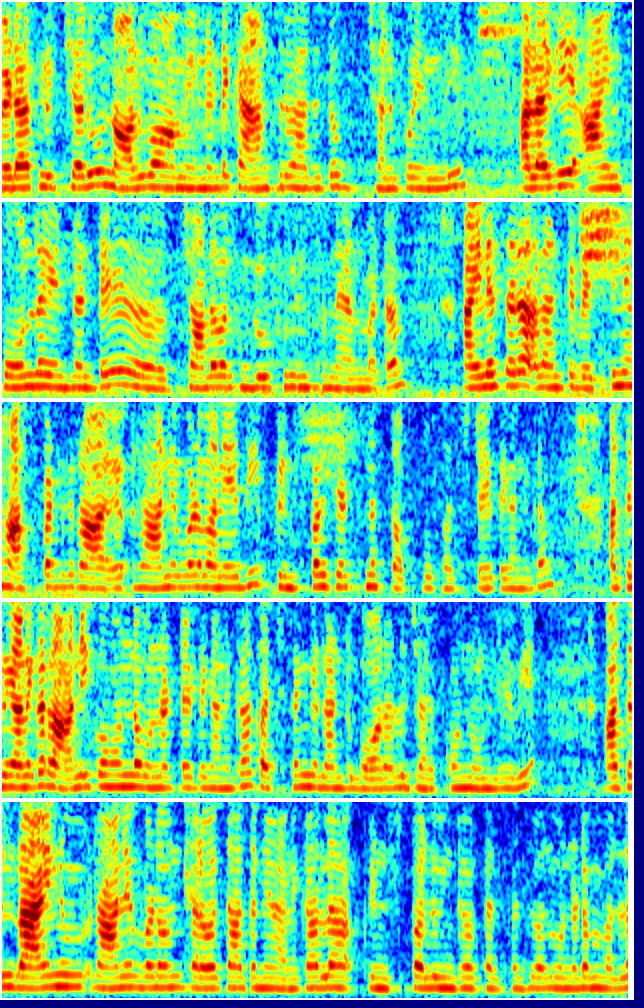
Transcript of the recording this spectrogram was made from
విడాకులు ఇచ్చారు. నాలుగో ఆమె ఏంటంటే క్యాన్సర్ వ్యాధితో చనిపోయింది. అలాగే ఆయన ఫోన్లో ఏంటంటే చాలా వరకు బ్లూ ఫిలిమ్స్ ఉన్నాయన్నమాట. అయినా సరే అలాంటి వ్యక్తిని హాస్పిటల్కి రా రానివ్వడం అనేది ప్రిన్సిపల్ చేసిన తప్పు ఫస్ట్ అయితే కనుక అతను కనుక రానికోకుండా ఉన్నట్టయితే కనుక ఖచ్చితంగా ఇలాంటి ఘోరాలు జరగకుండా ఉండేవి. అతను రాయని రానివ్వడం తర్వాత అతని వెనకాల ప్రిన్సిపల్ ఇంకా పెద్ద పెద్ద వాళ్ళు ఉండడం వల్ల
